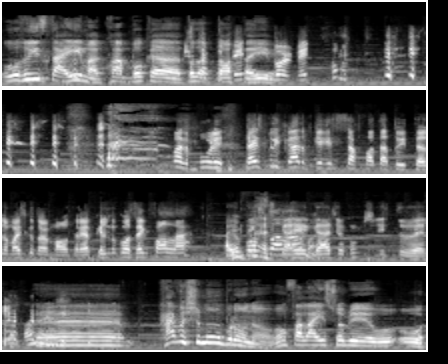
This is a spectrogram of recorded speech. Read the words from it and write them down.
O Luiz tá aí, mano, com a boca toda Tá torta aí. mano. dormente. Mano, por... tá explicado porque que esse safado tá tweetando mais que o normal, tá ligado? Porque ele não consegue falar. Aí Eu tem posso que falar, descarregar de algum jeito, velho. Exatamente. É... Harvest Moon, Bruno. Vamos falar aí sobre o. o-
